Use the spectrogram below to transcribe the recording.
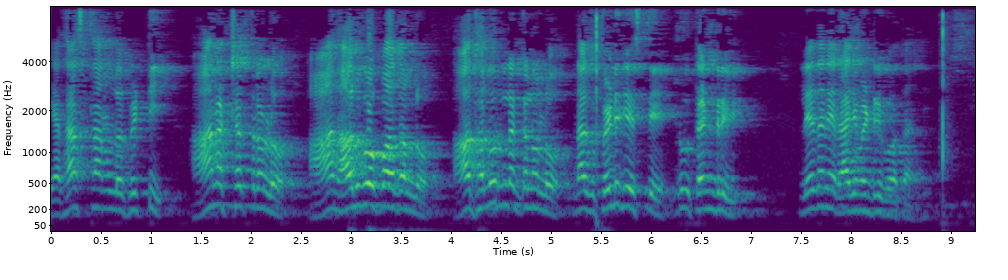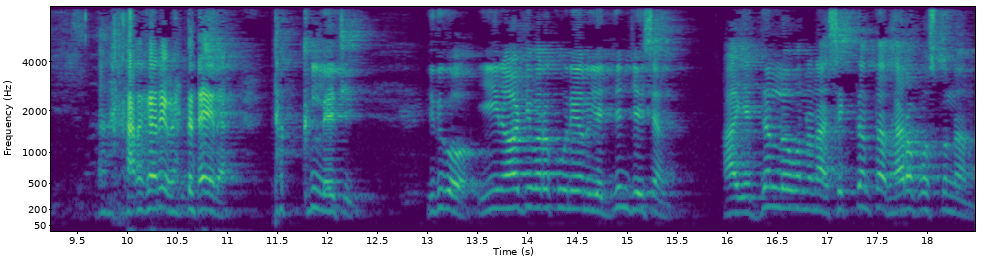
యథాస్థానంలో పెట్టి ఆ నక్షత్రంలో ఆ నాలుగో పాదంలో ఆ ధనుర్లగ్నంలో నాకు పెళ్ళి చేస్తే నువ్వు తండ్రివి లేదని రాజమండ్రి పోతాను అనగానే వెంటనే ఆయన టక్కుని లేచి ఇదిగో ఈనాటి వరకు నేను యజ్ఞం చేశాను. ఆ యజ్ఞంలో ఉన్న నా శక్తి అంతా ధారపోస్తున్నాను.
